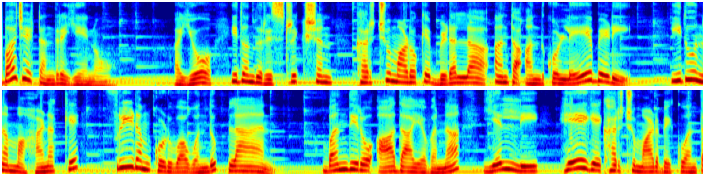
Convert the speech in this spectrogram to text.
ಬಜೆಟ್ ಅಂದ್ರೆ ಏನು? ಅಯ್ಯೋ, ಇದೊಂದು ರಿಸ್ಟ್ರಿಕ್ಷನ್, ಖರ್ಚು ಮಾಡೋಕೆ ಬಿಡಲ್ಲ ಅಂತ ಅಂದ್ಕೊಳ್ಳೇಬೇಡಿ. ಇದು ನಮ್ಮ ಹಣಕ್ಕೆ ಫ್ರೀಡಂ ಕೊಡುವ ಒಂದು ಪ್ಲಾನ್. ಬಂದಿರೋ ಆದಾಯವನ್ನ ಎಲ್ಲಿ ಹೇಗೆ ಖರ್ಚು ಮಾಡಬೇಕು ಅಂತ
